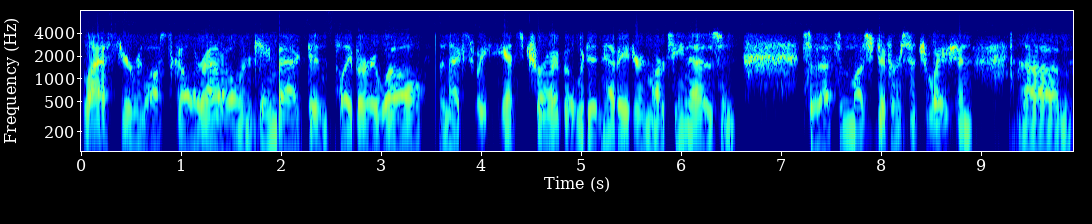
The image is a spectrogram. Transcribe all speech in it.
last year we lost to Colorado and came back, didn't play very well the next week against Troy, but we didn't have Adrian Martinez, and so that's a much different situation. Um,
